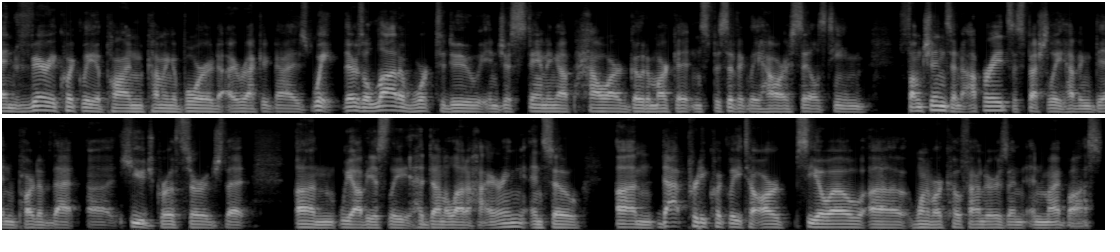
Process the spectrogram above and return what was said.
and very quickly upon coming aboard, I recognized wait, there's a lot of work to do in just standing up how our go to market and specifically how our sales team functions and operates, especially having been part of that uh, huge growth surge that um, we obviously had done a lot of hiring. And so um, that pretty quickly to our COO, uh, one of our co-founders and, and my boss,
